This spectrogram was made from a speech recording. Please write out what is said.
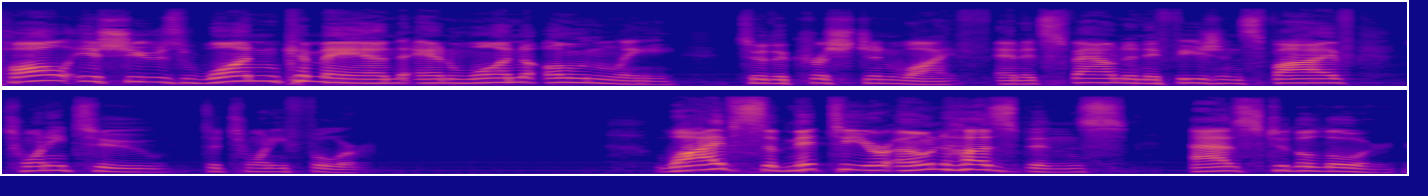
Paul issues one command and one only to the Christian wife, and it's found in Ephesians 5 22 to 24. Wives, submit to your own husbands as to the Lord.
